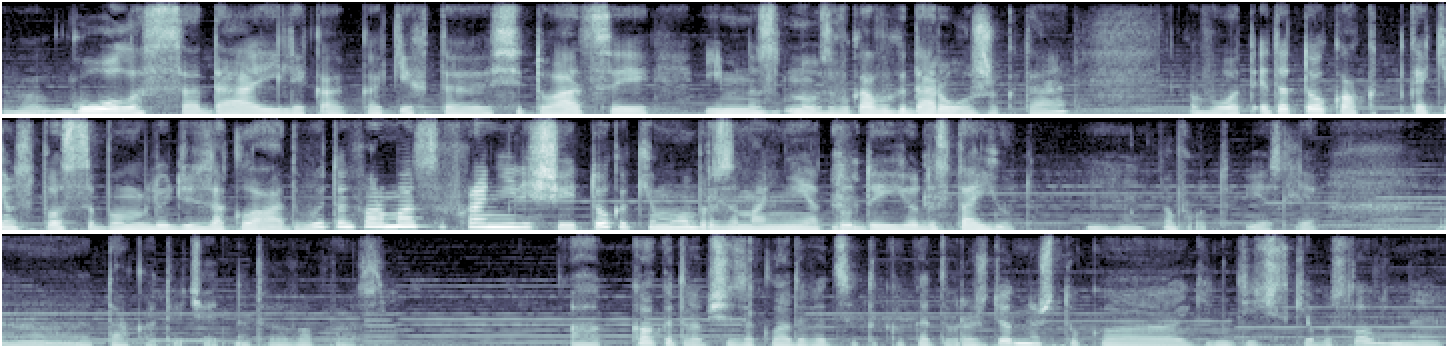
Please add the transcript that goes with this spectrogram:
голоса, да, или как, каких-то ситуаций именно ну, звуковых дорожек, да. Вот. Это то, как, каким способом люди закладывают информацию в хранилище, и то, каким образом они оттуда ее достают. Вот, если э, так отвечать на твой вопрос. А как это вообще закладывается? Это какая-то врожденная штука, генетически обусловленная?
